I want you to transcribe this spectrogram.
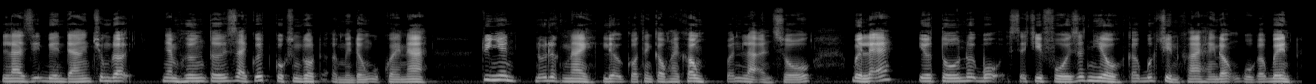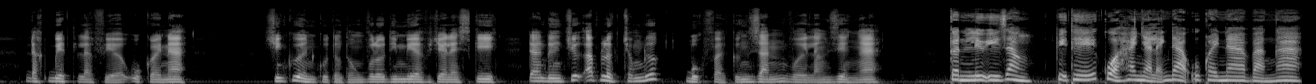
là diễn biến đáng trông đợi nhằm hướng tới giải quyết cuộc xung đột ở miền đông Ukraine. Tuy nhiên, nỗ lực này liệu có thành công hay không vẫn là ẩn số, bởi lẽ yếu tố nội bộ sẽ chi phối rất nhiều các bước triển khai hành động của các bên, đặc biệt là phía Ukraine. Chính quyền của Tổng thống Volodymyr Zelensky đang đứng trước áp lực trong nước buộc phải cứng rắn với láng giềng Nga. Cần lưu ý rằng, Vị thế của hai nhà lãnh đạo Ukraine và Nga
